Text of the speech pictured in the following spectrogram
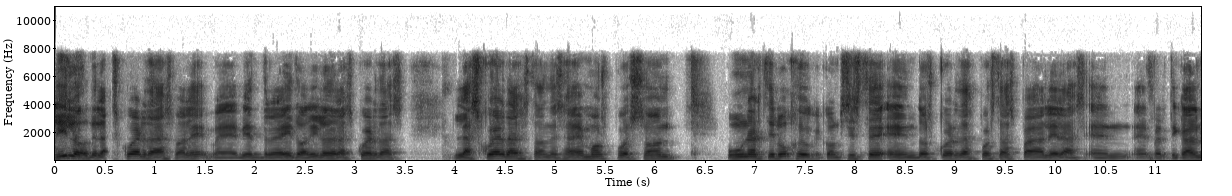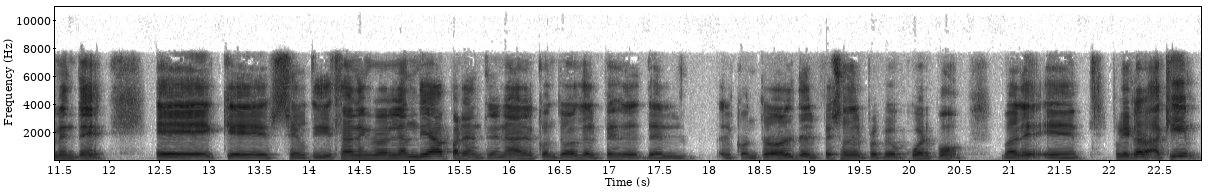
hilo de las cuerdas, ¿vale? Bien traído, al hilo de las cuerdas. Las cuerdas, hasta donde sabemos, pues son un artilugio que consiste en dos cuerdas puestas paralelas en verticalmente eh, que se utilizan en Groenlandia para entrenar el control del, del el control del peso del propio cuerpo, ¿vale? Eh, porque claro, aquí,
